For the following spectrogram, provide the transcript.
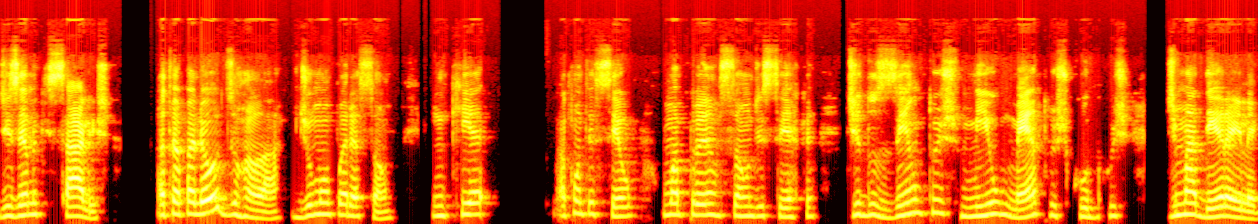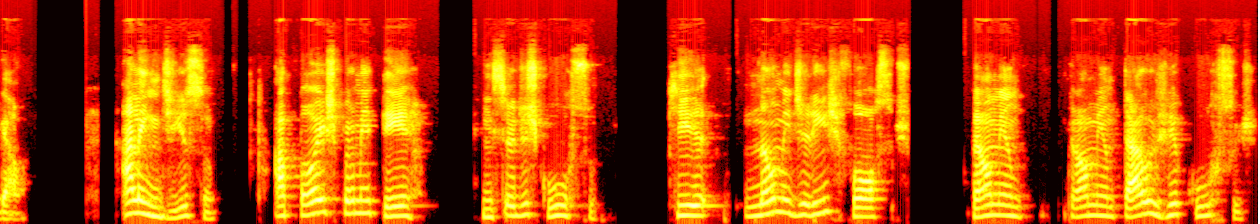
dizendo que Salles atrapalhou o desenrolar de uma operação em que aconteceu uma apreensão de cerca de 200 mil metros cúbicos de madeira ilegal. Além disso, após prometer em seu discurso que não mediria esforços para aumentar, aumentar os recursos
